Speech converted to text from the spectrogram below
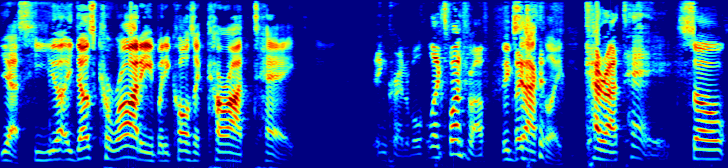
yes, he uh, he does karate, but he calls it karate. Incredible, like SpongeBob. Exactly. Karate. So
